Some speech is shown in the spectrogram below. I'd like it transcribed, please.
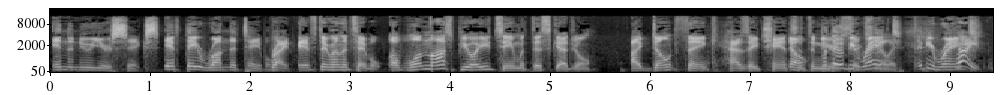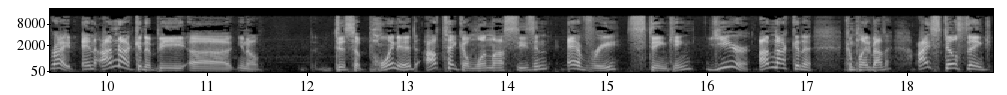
in the New Year's Six if they run the table. Right, if they run the table. A one loss BYU team with this schedule, I don't think has a chance no, at the New but Year's would be ranked. really. They'd be ranked. Right, right. And I'm not going to be, uh, you know, disappointed. I'll take a one loss season every stinking year. I'm not going to complain about that. I still think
